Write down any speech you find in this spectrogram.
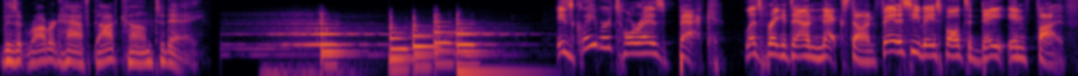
Visit RobertHalf.com today. Is Gleyber Torres back? Let's break it down next on Fantasy Baseball Today in 5.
